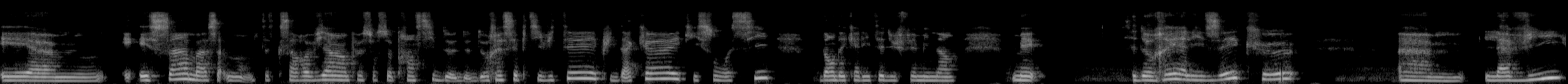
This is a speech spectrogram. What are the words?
Et, euh, et, ça, bah, peut-être que ça revient un peu sur ce principe de, réceptivité et puis d'accueil qui sont aussi dans des qualités du féminin. Mais c'est de réaliser que euh, la vie,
